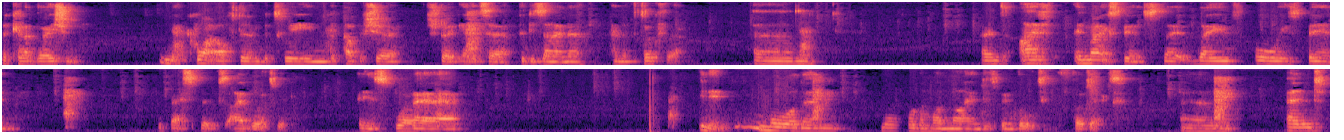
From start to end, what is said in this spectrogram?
a collaboration. You know, quite often between the publisher, stroke editor, the designer, and the photographer. Um, and I've, in my experience, they, they've always been the best books I've worked with. Is where you know more than more, more than one mind has been brought to the project, um, and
